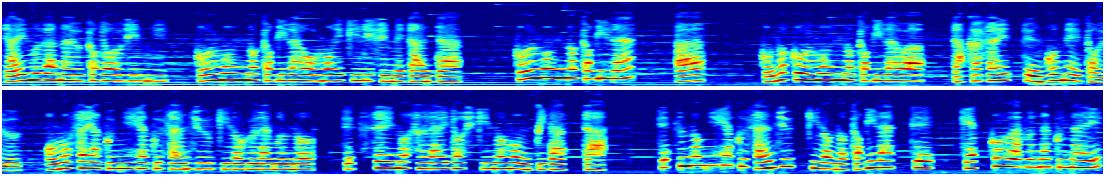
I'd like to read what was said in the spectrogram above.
チャイムが鳴ると同時に、校門の扉を思い切り閉めたんだ。校門の扉？ああ。この校門の扉は、高さ1.5メートル、重さ約 230kg の、鉄製のスライド式の門扉だった。鉄の230キロの扉って、結構危なくない？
